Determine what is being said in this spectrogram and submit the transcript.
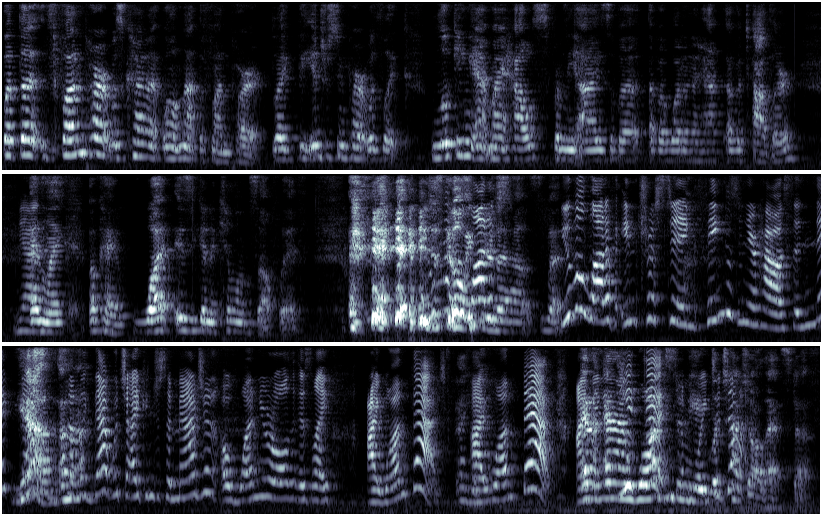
But the fun part was kind of well not the fun part. Like the interesting part was like looking at my house from the eyes of a of a one and a half of a toddler yes. and like okay what is he gonna kill himself with? just going through of- the house. But You have a lot of interesting things in your house and knickknacks Yeah, and stuff uh-huh. like that, which I can just imagine a one year old is like, I want that. I- I want that. I'm and, gonna and I want this. to I'm be able to to touch all that stuff.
